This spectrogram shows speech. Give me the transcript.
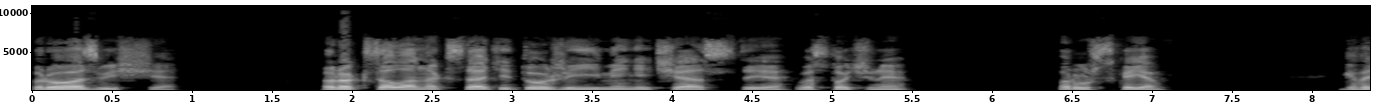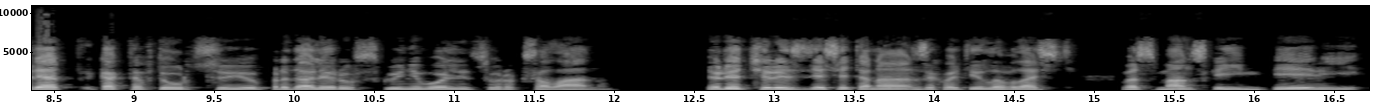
Прозвище. Роксолана, кстати, тоже имя нечастое, восточное. Русское. Говорят, как-то в Турцию продали русскую невольницу Роксолану. Лет через десять она захватила власть в Османской империи.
